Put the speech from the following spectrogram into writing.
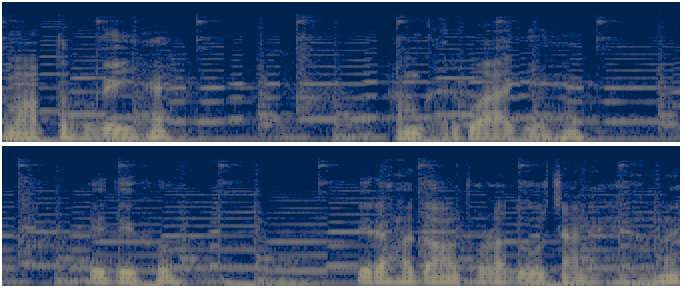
समाप्त तो हो गई है। हम घर को आ गए हैं। ये देखो। ये रहा गाँव थोड़ा दूर जाना है हमें।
